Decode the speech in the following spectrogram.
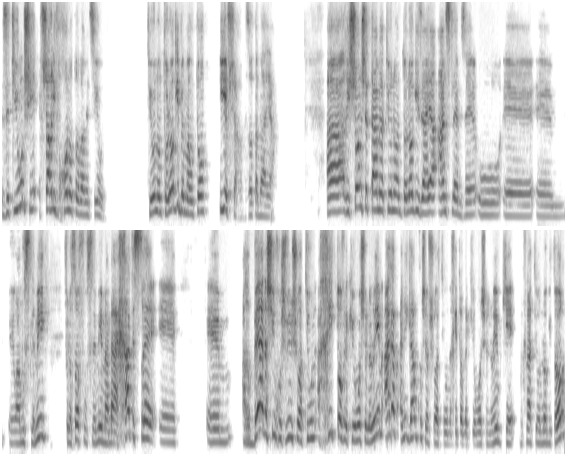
זה טיעון שאפשר לבחון אותו במציאות. טיעון אונתולוגי במהותו אי אפשר, וזאת הבעיה. הראשון שטעם את הטיעון האונתולוגי זה היה אנסלם, זה הוא, אה, אה, הוא המוסלמי, פילוסוף מוסלמי מהמאה ה-11, אה, אה, הרבה אנשים חושבים שהוא הטיעון הכי טוב לקיומו של אלוהים, אגב, אני גם חושב שהוא הטיעון הכי טוב לקיומו של אלוהים, מבחינת טיעון לוגי טהור,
